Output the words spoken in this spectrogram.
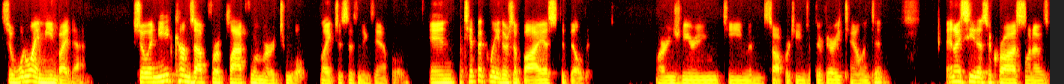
So, what do I mean by that? So, a need comes up for a platform or a tool, like just as an example. And typically, there's a bias to build it. Our engineering team and software teams, they're very talented. And I see this across when I was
